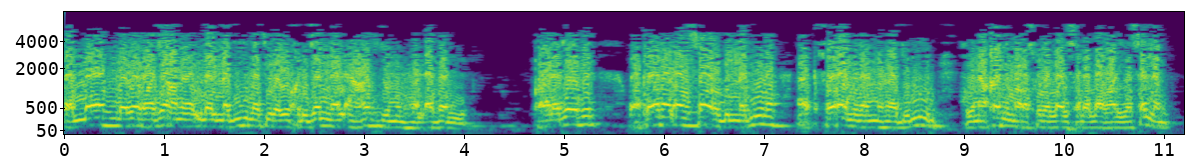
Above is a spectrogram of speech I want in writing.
والله لو رجعنا إلى المدينة ليخرجن الأعز منها الأذل. قال جابر وكان الأنصار بالمدينة أكثر من المهاجرين حين قدم رسول الله صلى الله عليه وسلم.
